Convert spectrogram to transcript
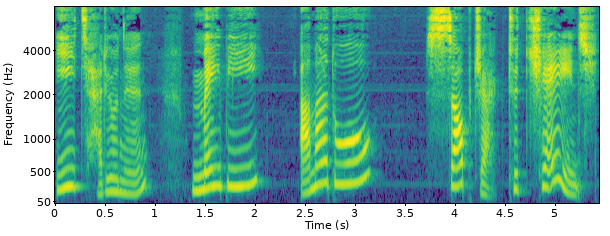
이 자료는 maybe 아마도 subject to change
